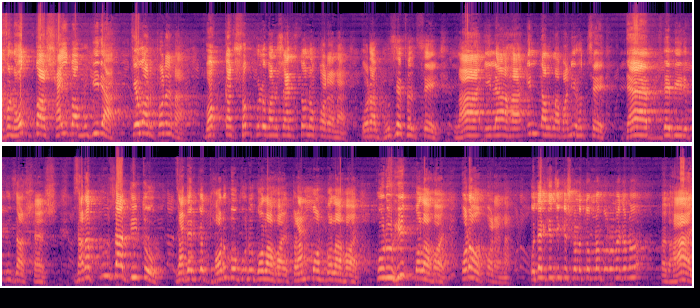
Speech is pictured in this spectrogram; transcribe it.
এখন ওতবা, সাইবা, মুগিরা কেউ আর পড়ে না। বক্কার সবগুলো মানুষ একজনও পড়ে না। ওরা বুঝে ফেলছে, লা ইলাহা ইল্লাল্লাহ মানে হচ্ছে দেব দেবীর পূজা শেষ। যারা পূজা দিত, যাদেরকে ধর্মগুরু বলা হয়, ব্রাহ্মণ বলা হয়, পুরোহিত বলা হয়, ওরাও পড়ে না। ওদেরকে জিজ্ঞেস করলে, তোমরা পড়ো না কেন? ভাই,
